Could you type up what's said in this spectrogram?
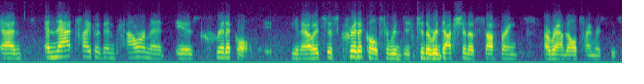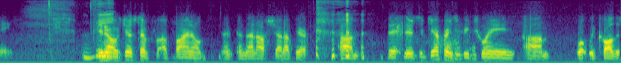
And and that type of empowerment is critical. You know, it's just critical to redu- to the reduction of suffering around Alzheimer's disease. The... You know, just a, a final, and, and, then I'll shut up here. Um, there's a difference between um, what we call the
